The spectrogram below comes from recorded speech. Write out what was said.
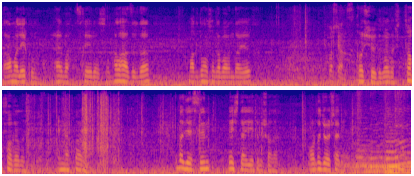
Salam aleykum. Her vaxtınız xeyir olsun. Hal-hazırda McDonald's-un qabağındayıq. Hoş geldiniz. Xoş gördük qardaş. Çox sağ ol qardaş. Bu da getsin 5 dənə yetim uşağa. Orada görüşərik.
